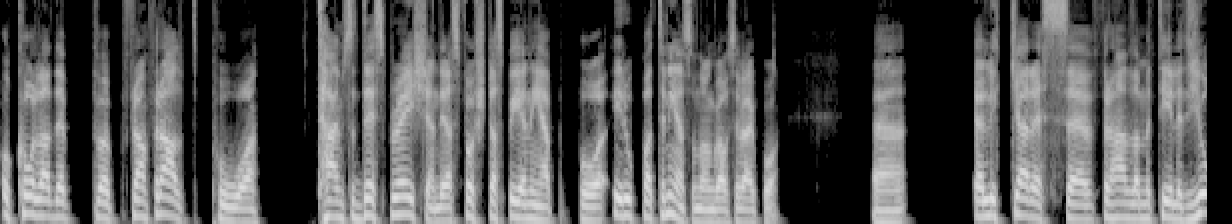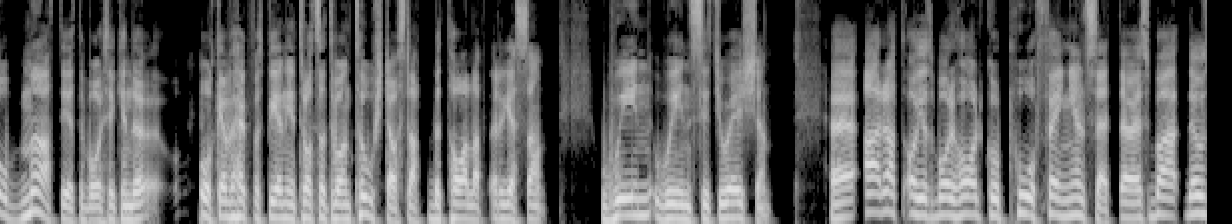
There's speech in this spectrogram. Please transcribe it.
och kollade på, framförallt på Times of Desperation, deras första spelning här på Europaturnén som de gav sig iväg på. Eh, jag lyckades eh, förhandla mig till ett jobbmöte i Göteborg så jag kunde åka iväg på spelningen trots att det var en torsdag och slapp betala resan. Win-win situation. Eh, arrat av Göteborg Hardcore på fängelset. Eh, så bara, de,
